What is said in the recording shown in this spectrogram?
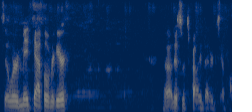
so we're mid calf over here. Uh, this one's probably a better example.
